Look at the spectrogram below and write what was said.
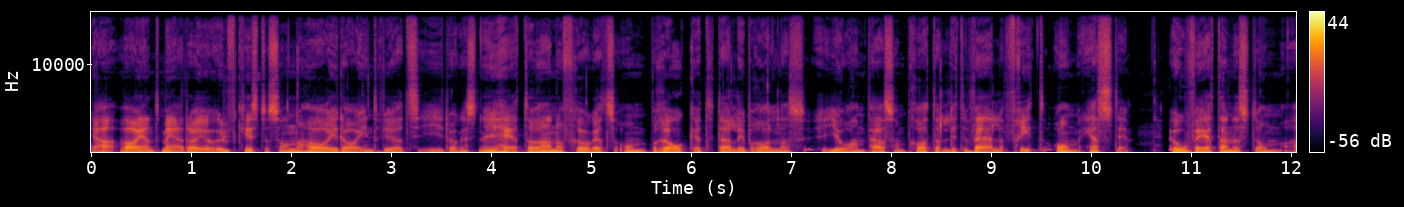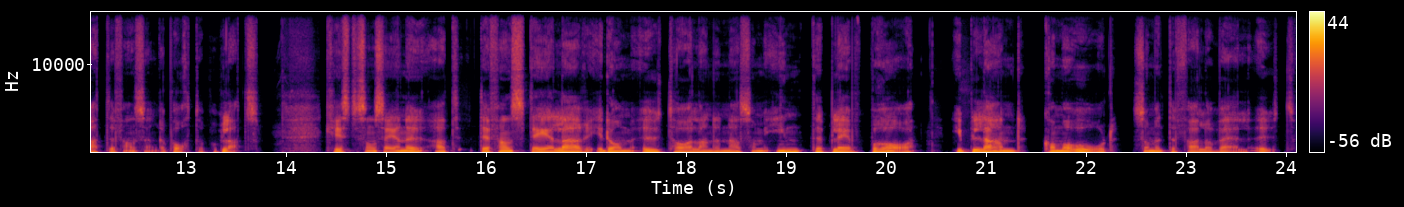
Ja, vad har hänt mer? Då Ulf Kristersson har idag intervjuats i Dagens Nyheter. Han har frågats om bråket där Liberalernas Johan Persson pratade lite väl fritt om SD. Ovetandes om att det fanns en reporter på plats. Kristersson säger nu att det fanns delar i de uttalandena som inte blev bra. Ibland kommer ord som inte faller väl ut.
